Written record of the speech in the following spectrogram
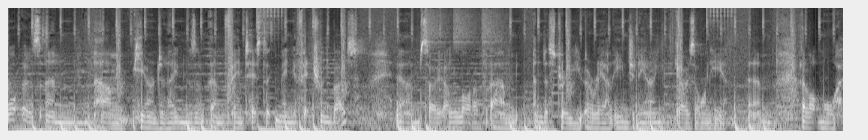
What is in um, here in Dunedin is a, a fantastic manufacturing base, um, so a lot of um, industry around engineering goes on here, um, a lot more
